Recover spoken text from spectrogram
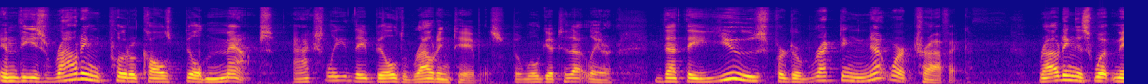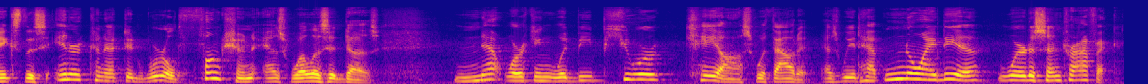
and these routing protocols build maps. Actually, they build routing tables, but we'll get to that later, that they use for directing network traffic. Routing is what makes this interconnected world function as well as it does. Networking would be pure chaos without it, as we'd have no idea where to send traffic.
